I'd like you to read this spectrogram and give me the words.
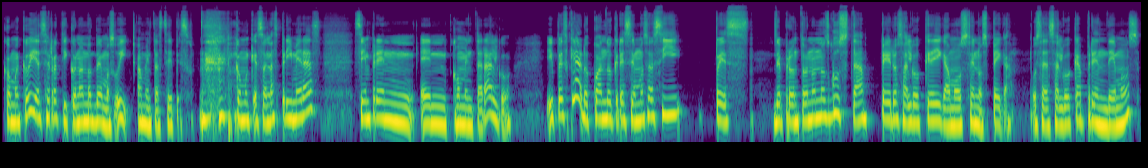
Como que, uy, hace ratico no nos vemos, uy, aumentaste de peso. como que son las primeras siempre en, en comentar algo. Y pues claro, cuando crecemos así, pues de pronto no nos gusta, pero es algo que digamos se nos pega. O sea, es algo que aprendemos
